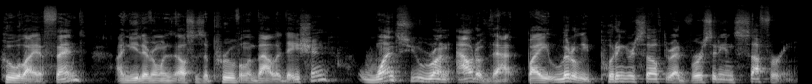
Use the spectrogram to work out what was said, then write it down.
Who will I offend? I need everyone else's approval and validation. Once you run out of that by literally putting yourself through adversity and suffering,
